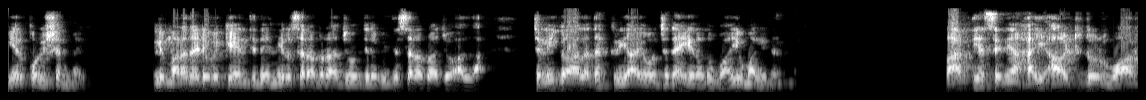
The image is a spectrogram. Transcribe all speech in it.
ಏರ್ ಪೊಲ್ಯೂಷನ್ ಮೇಲೆ. ಇಲ್ಲಿ ಮರ ನಡೆಯುವಿಕೆ ಅಂತಿದೆ, ನೀರು ಸರಬರಾಜು ಅಂತಿದೆ, ವಿದ್ಯುತ್ ಸರಬರಾಜು ಅಲ್ಲ. ಚಳಿಗಾಲದ ಕ್ರಿಯಾ ಯೋಜನೆ ಇರೋದು ವಾಯು ಮಾಲಿನ್ಯ ಭಾರತೀಯ ಸೇನೆಯ ಹೈ ಆಲ್ಟಿಟ್ಯೂಡ್ ವಾರ್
